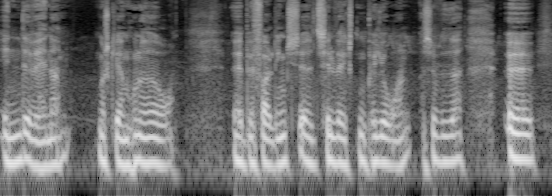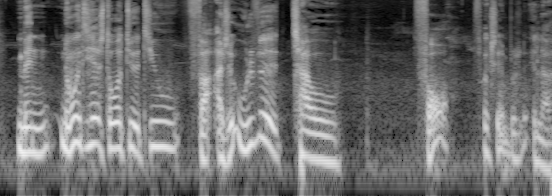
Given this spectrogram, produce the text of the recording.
inden det vender, måske om 100 år, øh, befolkningstilvæksten på jorden osv. Øh, men nogle af de her store dyr, de er jo, far, altså ulve tager jo for, for eksempel, eller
